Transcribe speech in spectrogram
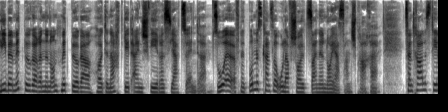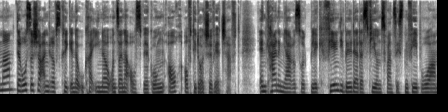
Liebe Mitbürgerinnen und Mitbürger, heute Nacht geht ein schweres Jahr zu Ende. So eröffnet Bundeskanzler Olaf Scholz seine Neujahrsansprache. Zentrales Thema der russische Angriffskrieg in der Ukraine und seine Auswirkungen auch auf die deutsche Wirtschaft. In keinem Jahresrückblick fehlen die Bilder des 24. Februar,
